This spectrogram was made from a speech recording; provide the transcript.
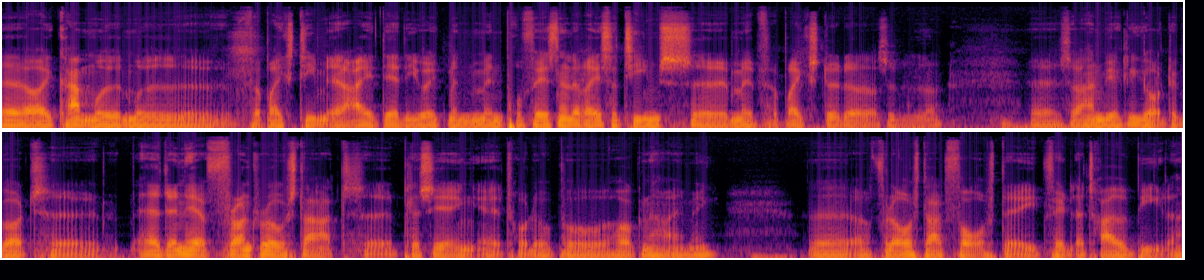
uh, og i kamp mod, mod uh, fabriksteam, eller ej, det er det jo ikke, men, men professionelle racerteams uh, med fabrikstøtte og så videre. Uh, så har han virkelig gjort det godt. Uh, havde den her front row start uh, placering, jeg tror det var på Hockenheim, ikke? Uh, og få lov at starte forrest i et felt af 30 biler,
